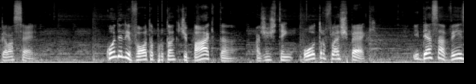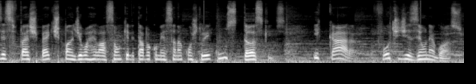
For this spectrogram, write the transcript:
pela série. Quando ele volta para o tanque de Bacta, a gente tem outro flashback, e dessa vez esse flashback expandiu a relação que ele estava começando a construir com os Tuskens. E cara, vou te dizer um negócio.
